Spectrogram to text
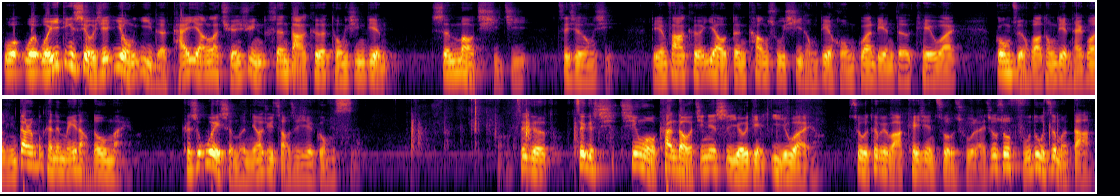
我我我一定是有些用意的。台阳啦、全讯、升达科、同心电。深茂、启基这些东西，联发科、耀登、康舒、系统电、宏观、联德、KY、工准、华通电、台光，你当然不可能每档都买。可是为什么你要去找这些公司？这个这个新闻我看到，我今天是有点意外啊，所以我特别把 K 线做出来，就是说幅度这么大，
